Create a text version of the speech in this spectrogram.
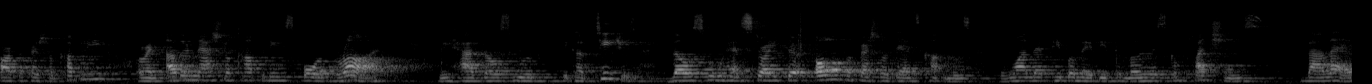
our professional company or in other national companies or abroad. We have those who have become teachers, those who have started their own professional dance companies. One that people may be familiar with is Complexions Ballet,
